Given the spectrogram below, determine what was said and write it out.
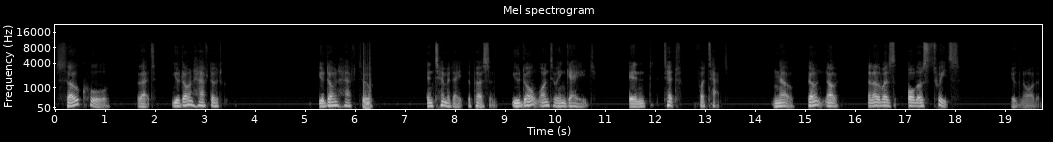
So cool that you don't have to you don't have to intimidate the person. You don't want to engage in tit for tat. No, don't know. In other words, all those tweets, you ignore them.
